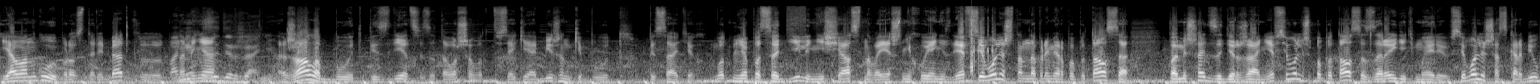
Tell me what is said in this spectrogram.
Я вангую просто, ребят, э, на меня задержанию. жалоб будет пиздец из-за того, что вот всякие обиженки будут писать их. Вот меня посадили несчастного, я ж нихуя не... Я всего лишь там, например, попытался помешать задержанию, я всего лишь попытался зарейдить мэрию, всего лишь оскорбил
